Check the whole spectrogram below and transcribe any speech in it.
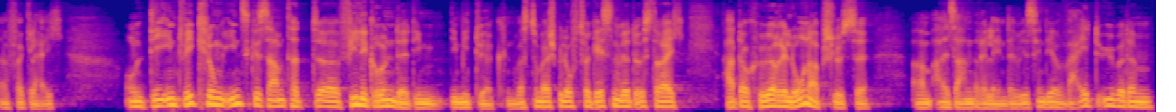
äh, Vergleich. Und die Entwicklung insgesamt hat äh, viele Gründe, die, die mitwirken. Was zum Beispiel oft vergessen wird, Österreich hat auch höhere Lohnabschlüsse ähm, als andere Länder. Wir sind hier weit über dem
